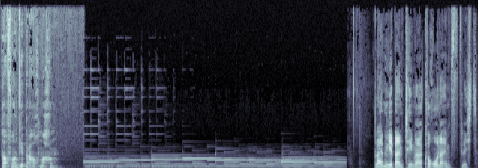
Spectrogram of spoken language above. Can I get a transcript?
davon Gebrauch machen. Bleiben wir beim Thema Corona-Impfpflicht.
